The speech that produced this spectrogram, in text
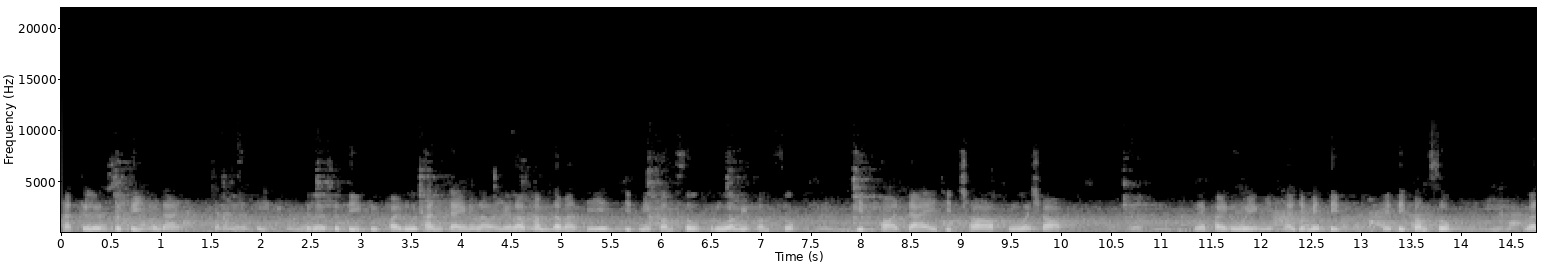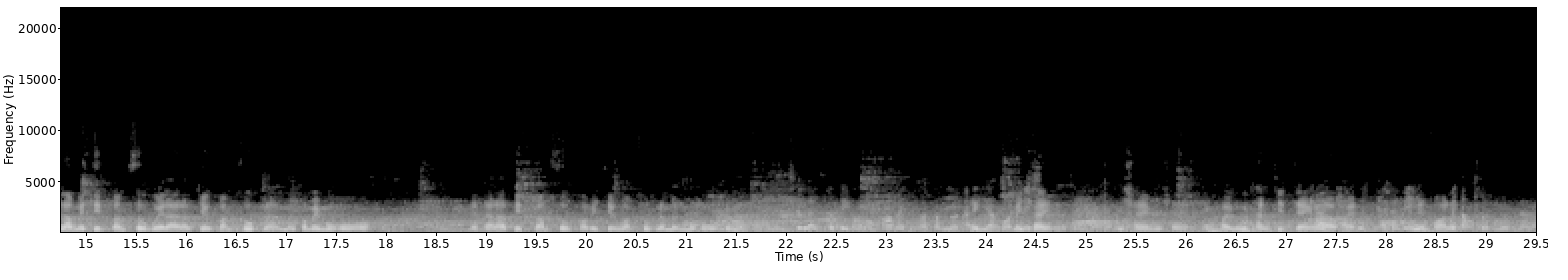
หัดเจริญสติให้ได้เจริญสติคือเจริญสติคือคอยรู้ทันใจของเรา อย่างเราทำสมาธิจิตมีความสุขรู้ว่ามีความสุข จิตพอใจจิตชอบรู้ว่าชอบเนี่ยเนี่ยคอยรู้อย่างนี้ เราจะไม่ติดไม่ติดความสุขค่ะเมื่อเราไม่ติดความสุขเวลาเราเจอความทุกข์นะมันก็ไม่โมโห แต่ถ้าเราติดความสุขพอไปเจอความทุกข์นั้นมันโมโหขึ้นมาเจริญสติของหลวงพ่อหมายถึงว่ากำหนดอริยบทไม่ใช่นชีวิตประจำวันไม่ใช่ไม่ใช่ ให้คอยรู้ทันจิตใจของเราไปแค่นั้นอัเอนนี้งพอแล้ไม่วต้องสวดมนต์อะไร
